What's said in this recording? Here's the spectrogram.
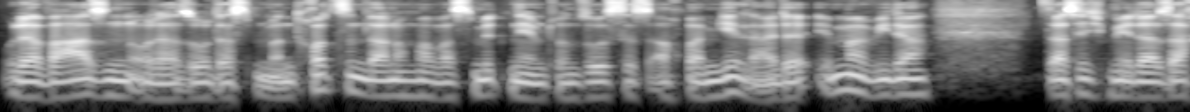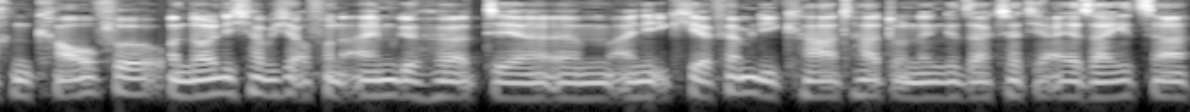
oder Vasen oder so, dass man trotzdem da nochmal was mitnimmt. Und so ist das auch bei mir leider immer wieder, dass ich mir da Sachen kaufe. Und neulich habe ich auch von einem gehört, der ähm, eine IKEA Family Card hat und dann gesagt hat, ja, er sei jetzt ja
